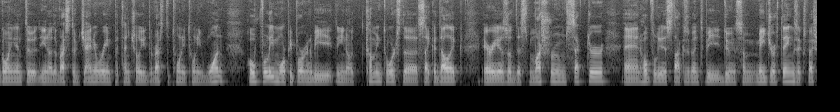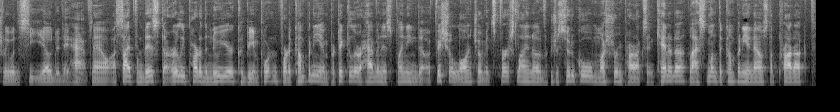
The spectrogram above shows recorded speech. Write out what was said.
going into you know the rest of january and potentially the rest of 2021 hopefully more people are going to be you know coming towards the psychedelic areas of this mushroom sector and hopefully the stock is going to be doing some major things especially with the ceo that they have. Now aside from this the early part of the new year could be important for the company. In particular, Haven is planning the official launch of its first line of nutraceutical mushroom products in Canada. Last month, the company announced a product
